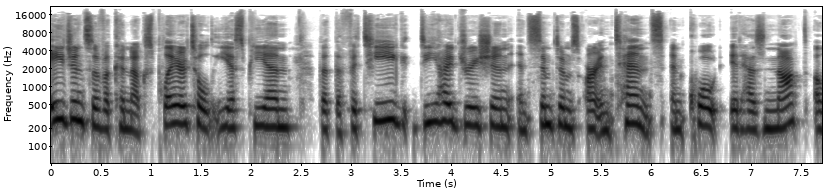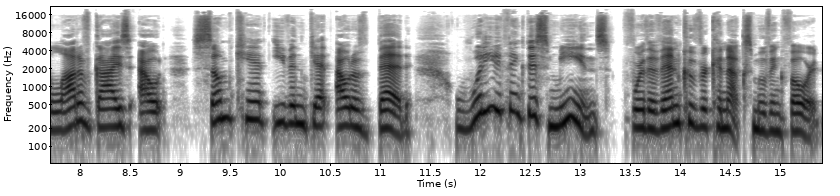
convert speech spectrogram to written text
agents of a Canucks player told ESPN that the fatigue, dehydration, and symptoms are intense and, quote, it has knocked a lot of guys out. Some can't even get out of bed. What do you think this means for the Vancouver Canucks moving forward?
